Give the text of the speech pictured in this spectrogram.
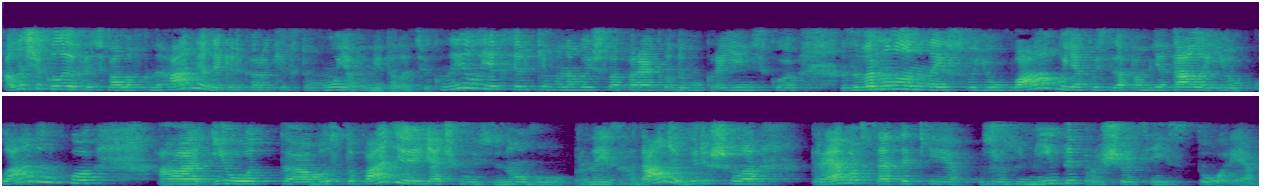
Але ще коли я працювала в книгарні декілька років тому, я помітила цю книгу, як тільки вона вийшла перекладом українською, звернула на неї свою увагу, якось запам'ятала її обкладинку. І от в листопаді я чомусь знову про неї згадала і вирішила. Треба все-таки зрозуміти, про що ця історія.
